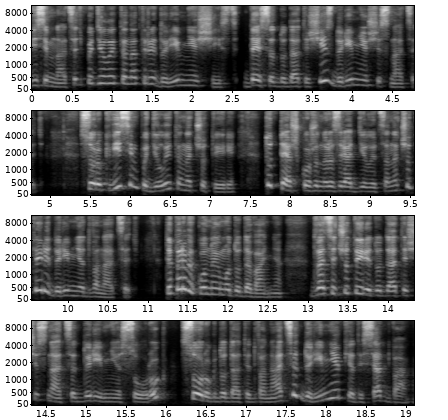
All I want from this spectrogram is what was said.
18 поділити на 3 дорівнює 6. 10 додати 6 дорівнює 16. 48 поділити на 4. Тут теж кожен розряд ділиться на 4, дорівнює 12. Тепер виконуємо додавання. 24 додати 16 дорівнює 40, 40 додати 12 дорівнює 52.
